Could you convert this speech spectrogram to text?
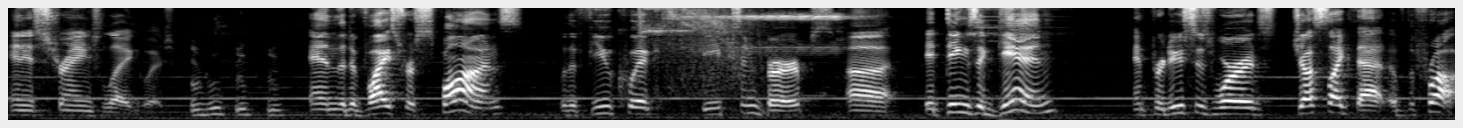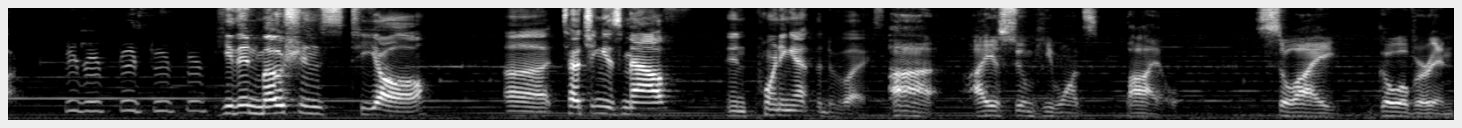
in his strange language and the device responds with a few quick beeps and burps. Uh, it dings again and produces words just like that of the frog. He then motions to y'all, uh, touching his mouth and pointing at the device. Uh, I assume he wants bile, so I go over and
